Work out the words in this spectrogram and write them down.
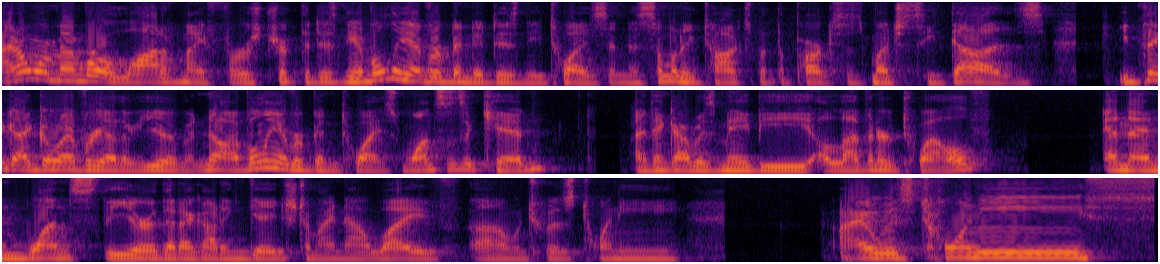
I don't remember a lot of my first trip to Disney. I've only ever been to Disney twice, and as someone who talks about the parks as much as he does, you'd think I go every other year, but no, I've only ever been twice. Once as a kid, I think I was maybe eleven or twelve, and then once the year that I got engaged to my now wife, uh, which was twenty. I was twenty-seven.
